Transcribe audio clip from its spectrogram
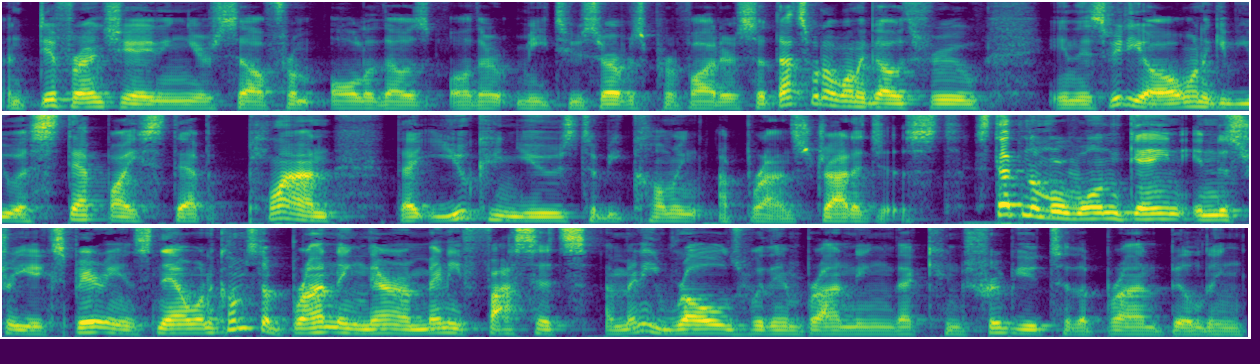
and differentiating yourself from all of those other Me Too service providers. So that's what I want to go through in this video, I want to give you a step by step plan that you can use to becoming a brand strategist. Step number one gain industry experience. Now, when it comes to branding, there are many facets and many roles within branding that contribute to the brand building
